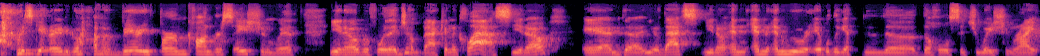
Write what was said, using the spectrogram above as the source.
i was getting ready to go have a very firm conversation with you know before they jump back into class you know? And uh, you know that's you know and and and we were able to get the the whole situation right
